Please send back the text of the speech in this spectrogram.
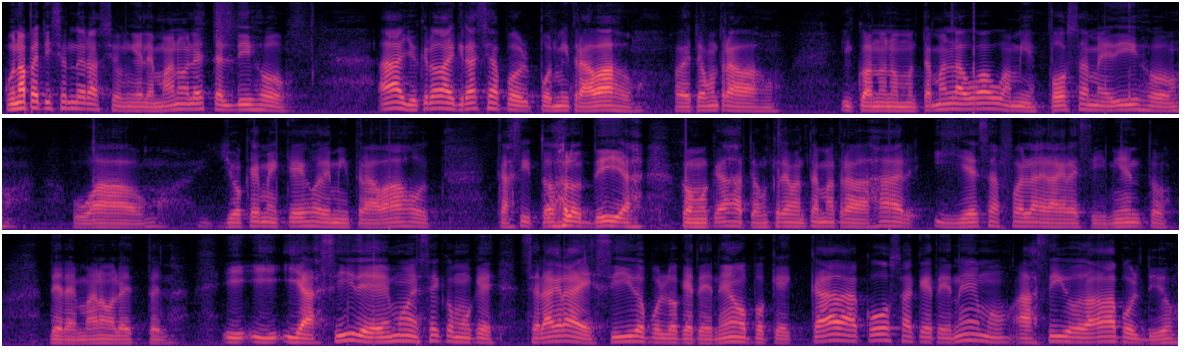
una petición de oración? Y el hermano Lester dijo, ah, yo quiero dar gracias por, mi trabajo, porque tengo un trabajo. Y cuando nos montamos en la guagua, mi esposa me dijo, wow, yo que me quejo de mi trabajo casi todos los días, como que ah, tengo que levantarme a trabajar. Y ese fue el agradecimiento del hermano Lester. Y, así debemos de ser como que ser agradecidos por lo que tenemos, porque cada cosa que tenemos ha sido dada por Dios.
